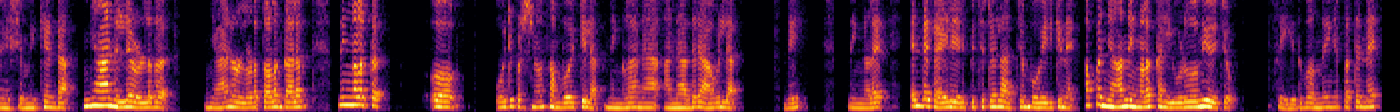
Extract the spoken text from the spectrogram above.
വിഷമിക്കണ്ട. ഞാനല്ലേ ഉള്ളത്. ഞാനുള്ളിടത്തോളം കാലം നിങ്ങൾക്ക് ഒരു പ്രശ്നവും സംഭവിക്കില്ല. നിങ്ങൾ അനാ അനാഥരാവില്ല. ദേ നിങ്ങളെ എന്റെ കയ്യിൽ ഏൽപ്പിച്ചിട്ടല്ല അച്ഛൻ പോയിരിക്കുന്നത് അപ്പം ഞാൻ നിങ്ങളെ കൈവിടുമെന്ന് ചോദിച്ചു. സെയ്ത് വന്നു കഴിഞ്ഞപ്പോൾ തന്നെ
